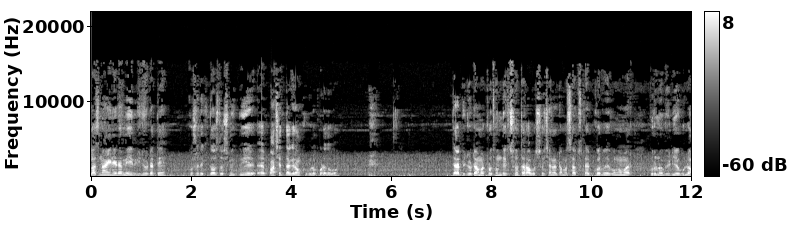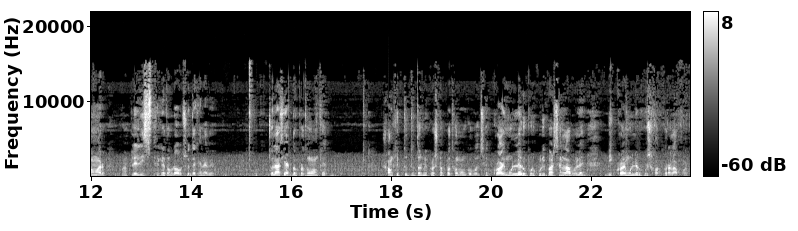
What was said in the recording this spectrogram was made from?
ক্লাস নাইনের আমি এই ভিডিওটাতে বসে দেখি দশ দশমিক দুইয়ের পাঁচের দাগের অঙ্কগুলো করে দেবো। যারা ভিডিওটা আমার প্রথম দেখছ, তারা অবশ্যই চ্যানেলটা আমার সাবস্ক্রাইব করবে এবং আমার পুরনো ভিডিওগুলো আমার প্লেলিস্ট থেকে তোমরা অবশ্যই দেখে নেবে। চলে আসি একদম প্রথম অঙ্কে। সংক্ষিপ্ত উত্তরধর্মী প্রশ্ন, প্রথম অঙ্ক বলছে, ক্রয় মূল্যের উপর কুড়ি পার্সেন্ট লাভ হলে বিক্রয় মূল্যের উপর শতকরা লাভ কত?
